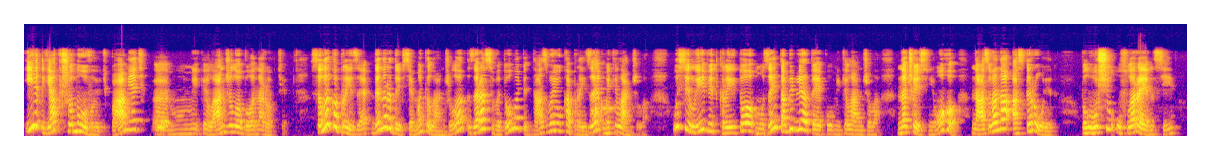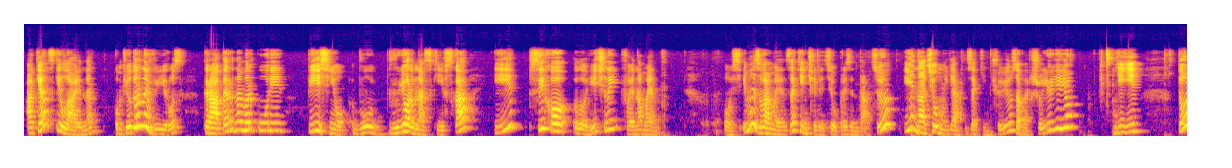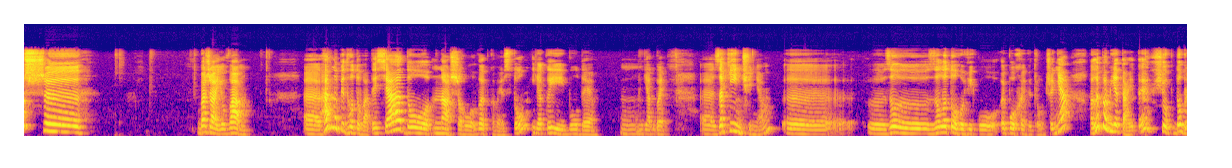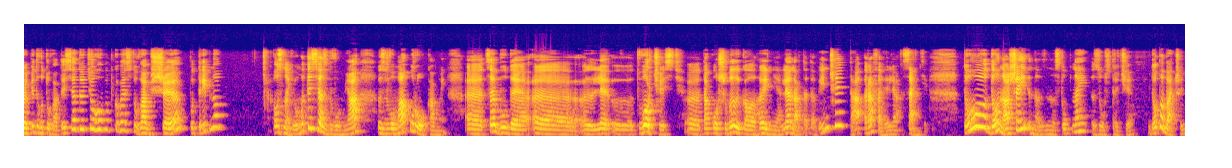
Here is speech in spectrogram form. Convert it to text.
І як вшановують пам'ять е, Мікеланджело Буонаротті. Село Капризе, де народився Микеланджело, зараз відомо під назвою Капризе Микеланджело. У селі відкрито музей та бібліотеку Мікеланджела. На честь нього названа астероїд, площу у Флоренції, океанський лайнер, комп'ютерний вірус, кратер на Меркурії, пісню Бьорна Скіфська і психологічний феномен. Ось, і ми з вами закінчили цю презентацію. І на цьому я закінчую, завершую її. її. Тож, е, бажаю вам гарно підготуватися до нашого веб-квесту, який буде якби, е, закінченням золотого віку епохи відродження. Але пам'ятайте, щоб добре підготуватися до цього веб-квесту, вам ще потрібно ознайомитися з двома з двома уроками. Е, це буде е, е, творчість також великого генія Леонарда да Вінчі та Рафаеля Санті. То до нашої наступної зустрічі. До побачення!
